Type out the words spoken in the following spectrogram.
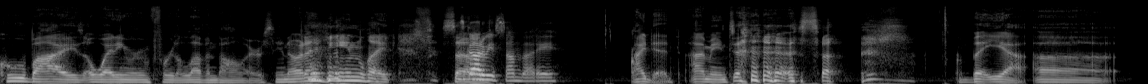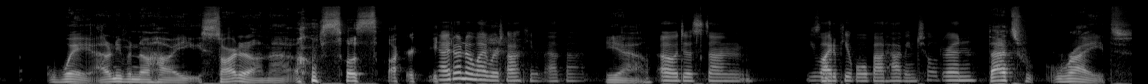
Who buys a wedding room for eleven dollars? You know what I mean? Like, so It's got to be somebody. I did. I mean, so, but yeah. Uh, wait, I don't even know how I started on that. I'm so sorry. Yeah, I don't know why we're talking about that. Yeah, Oh, just um, you lie to people about having children. that's right.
